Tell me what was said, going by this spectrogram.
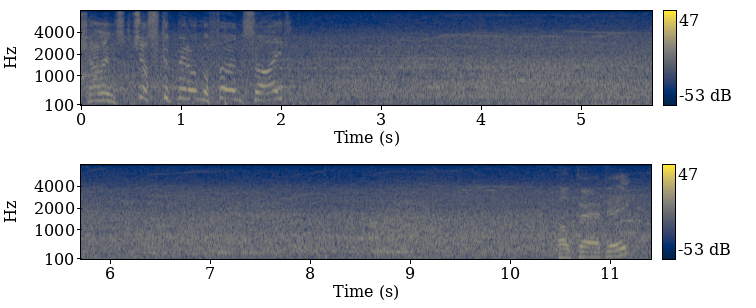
Challenge just a bit on the firm side. Valverde.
